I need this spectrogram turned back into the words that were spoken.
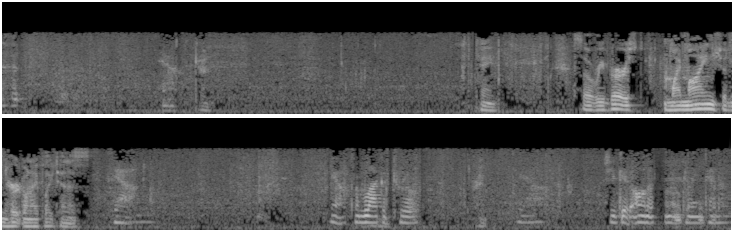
Yeah. Okay. So reversed, my mind shouldn't hurt when I play tennis. Yeah. Yeah, from lack of truth. Right. Yeah. Should get honest when I'm playing tennis.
